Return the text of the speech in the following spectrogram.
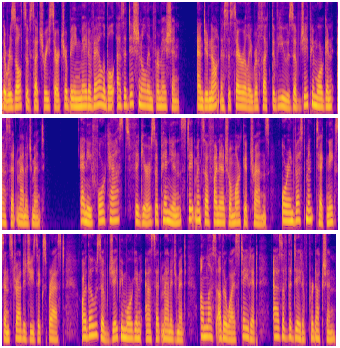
the results of such research are being made available as additional information and do not necessarily reflect the views of JP Morgan Asset Management. Any forecasts, figures, opinions, statements of financial market trends, or investment techniques and strategies expressed are those of JP Morgan Asset Management unless otherwise stated as of the date of production.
